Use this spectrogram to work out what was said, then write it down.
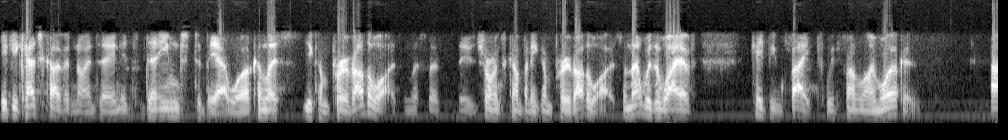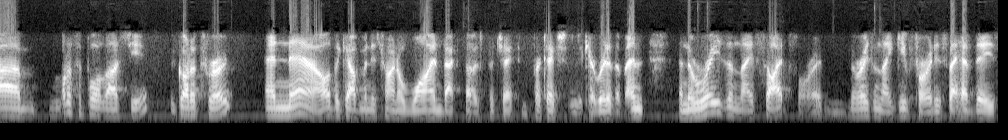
if you catch COVID 19, it's deemed to be at work unless you can prove otherwise, unless the, the insurance company can prove otherwise. And that was a way of keeping faith with frontline workers. Um, a lot of support last year. We got it through. And now the government is trying to wind back those protect- protections to get rid of them. And, and the reason they cite for it, the reason they give for it is they have these,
